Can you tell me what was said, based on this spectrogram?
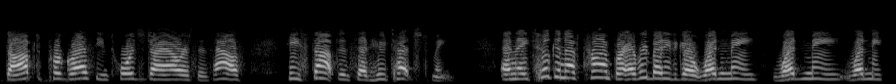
stopped progressing towards Jairus' house. He stopped and said, who touched me? And they took enough time for everybody to go, wasn't me, wasn't me, wasn't me.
